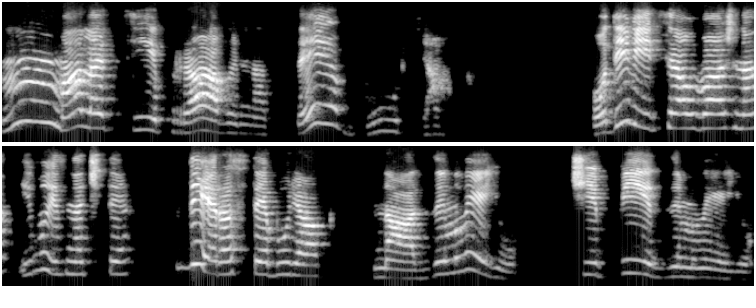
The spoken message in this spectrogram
М, молодці, правильно, це буряк. Подивіться уважно і визначте, де росте буряк? Над землею чи під землею?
